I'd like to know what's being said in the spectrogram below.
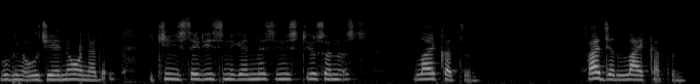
Bugün UCN oynadık. İkinci serisini gelmesini istiyorsanız like atın. Sadece like atın.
